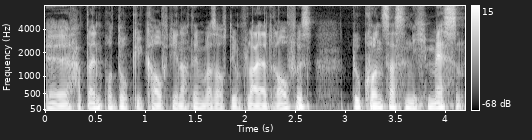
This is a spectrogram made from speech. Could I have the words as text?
äh, hat dein Produkt gekauft, je nachdem, was auf dem Flyer drauf ist. Du konntest das nicht messen.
